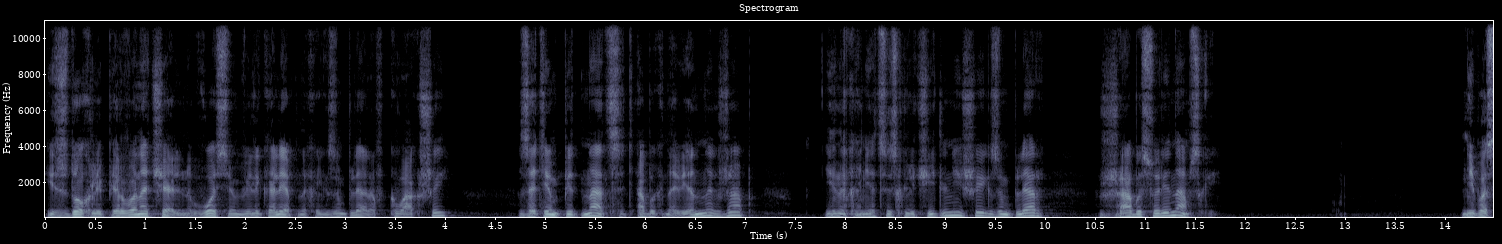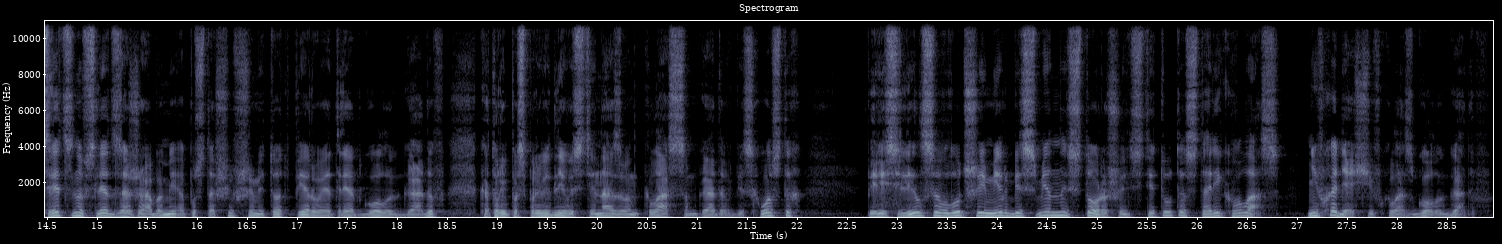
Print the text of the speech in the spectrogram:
издохли первоначально восемь великолепных экземпляров квакшей – затем 15 обыкновенных жаб и, наконец, исключительнейший экземпляр жабы суринамской. Непосредственно вслед за жабами, опустошившими тот первый отряд голых гадов, который по справедливости назван классом гадов бесхвостых, переселился в лучший мир бессменный сторож института старик Влас, не входящий в класс голых гадов.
